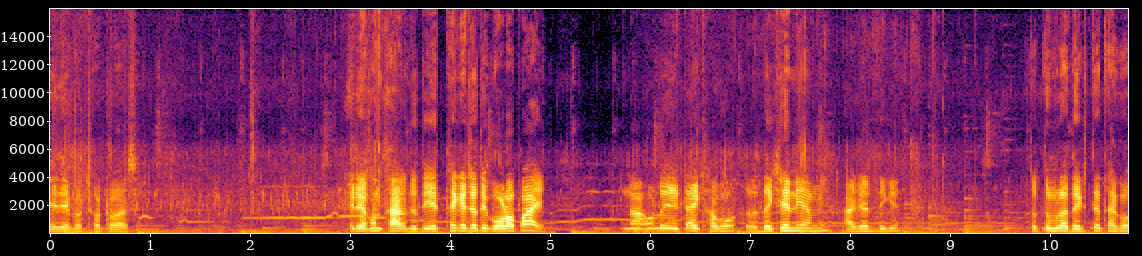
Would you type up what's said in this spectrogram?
এই দেখো, ছোট আছে। এটা এখন থাক, যদি এর থেকে যদি বড় পাই না হলে এটাই খাব। তো দেখে নিই আমি আগের দিকে। তো তোমরা দেখতে থাকো।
